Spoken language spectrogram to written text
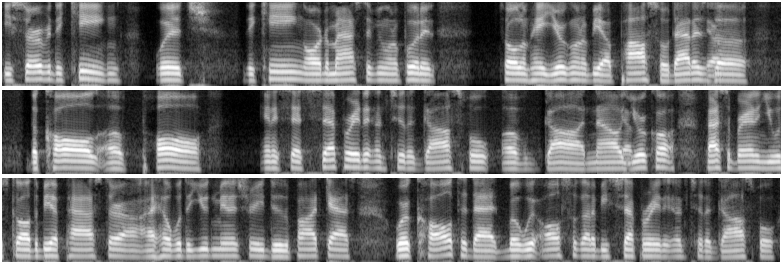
he's serving the king, which the king or the master, if you want to put it, told him, "Hey, you're going to be an apostle." That is yep. the the call of Paul, and it says separated unto the gospel of God. Now yep. you're called, Pastor Brandon. You was called to be a pastor. I help with the youth ministry, do the podcast. We're called to that, but we're also got to be separated unto the gospel.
